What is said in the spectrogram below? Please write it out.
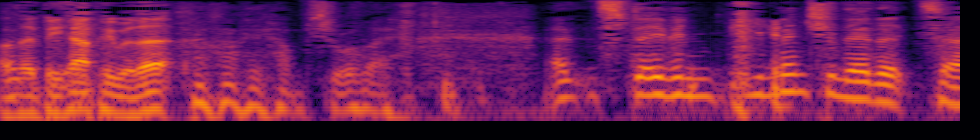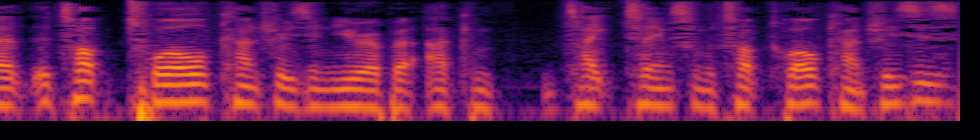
Oh, they'd be happy with that. yeah, I'm sure they. Uh, Stephen, you mentioned there that uh, the top 12 countries in Europe are, are com- take teams from the top 12 countries. Is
